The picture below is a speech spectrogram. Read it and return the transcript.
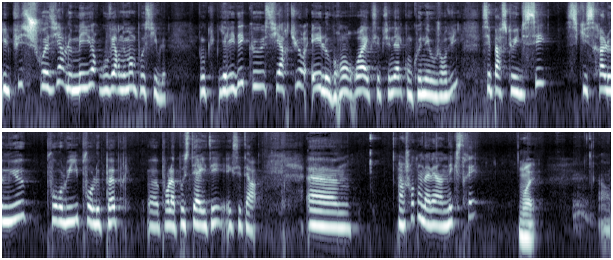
il puisse choisir le meilleur gouvernement possible. Donc il y a l'idée que si Arthur est le grand roi exceptionnel qu'on connaît aujourd'hui, c'est parce qu'il sait ce qui sera le mieux pour lui, pour le peuple, euh, pour la postérité, etc. Euh, alors je crois qu'on avait un extrait. Ouais, Alors,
